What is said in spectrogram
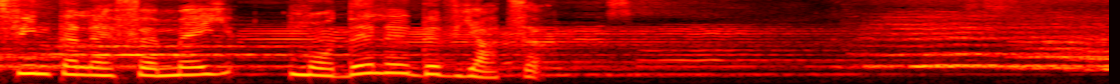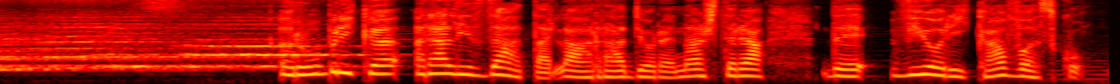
Sfintele femei, modele de viață. Rubrică realizată la Radio Renașterea de Viorica Văscu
